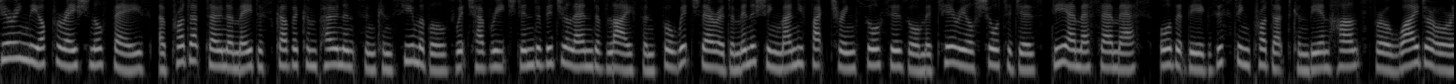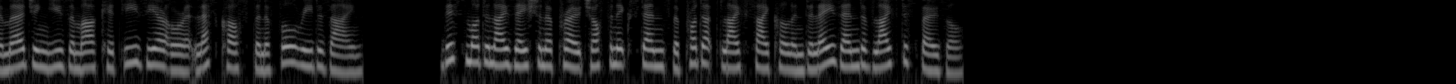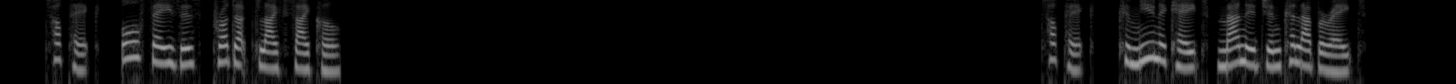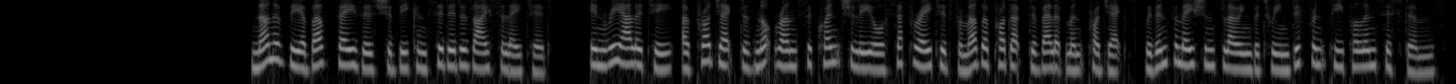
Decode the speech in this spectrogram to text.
During the operational phase, a product owner may discover components and consumables which have reached individual end of life and for which there are diminishing manufacturing sources or material shortages DMSMS, or that the existing product can be enhanced for a wider or emerging user market easier or at less cost than a full redesign. This modernization approach often extends the product life cycle and delays end-of-life disposal. All phases product lifecycle. Topic: Communicate, manage and collaborate. None of the above phases should be considered as isolated. In reality, a project does not run sequentially or separated from other product development projects, with information flowing between different people and systems.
